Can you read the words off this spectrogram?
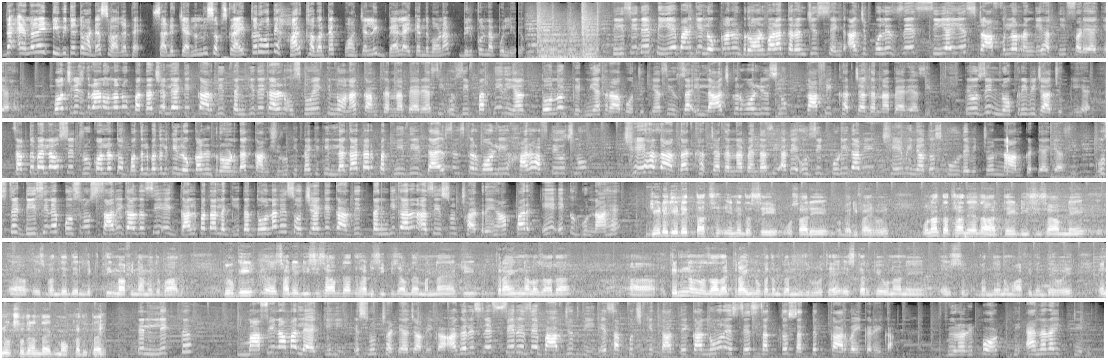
ਦਾ NRI TV ਤੇ ਤੁਹਾਡਾ ਸਵਾਗਤ ਹੈ। ਸਾਡੇ ਚੈਨਲ ਨੂੰ ਸਬਸਕ੍ਰਾਈਬ ਕਰੋ ਅਤੇ ਹਰ ਖਬਰ ਤੱਕ ਪਹੁੰਚਣ ਲਈ ਬੈਲ ਆਈਕਨ ਦਬਾਉਣਾ ਬਿਲਕੁਲ ਨਾ ਭੁੱਲਿਓ। ਟੀਸੀ ਦੇ ਪੀਏ ਬਣ ਕੇ ਲੋਕਾਂ ਨੂੰ ਡਰਾਉਣ ਵਾਲਾ ਤਰਨਜੀਤ ਸਿੰਘ, ਅੱਜ ਪੁਲਿਸ ਦੇ ਸੀਆਈਏ ਸਟਾਫ ਵੱਲੋਂ ਰੰਗੇ ਹੱਥੀ ਫੜਿਆ ਗਿਆ ਹੈ। ਪੁੱਛਗਿੱਛ ਦੌਰਾਨ ਉਹਨਾਂ ਨੂੰ ਪਤਾ ਚੱਲਿਆ ਕਿ ਘਰ ਦੀ ਤੰਗੀ ਦੇ ਕਾਰਨ ਉਸ ਨੂੰ ਇਹ ਘਿਨੌਣਾ ਕੰਮ ਕਰਨਾ ਪੈ ਰਿਹਾ ਸੀ। ਉਸ ਦੀ ਪਤਨੀ ਦੀਆਂ ਦੋਨੋਂ ਕਿਡਨੀਆਂ ਖਰਾਬ ਹੋ ਚੁੱਕੀਆਂ ਸੀ। ਉਸ ਦਾ ਇਲਾਜ ਕਰਵਾਉਣ ਲਈ ਉਸ ਨੂੰ ਕਾਫੀ ਖਰਚਾ ਕਰਨਾ ਪੈ ਰਿਹਾ ਸੀ ਤੇ ਉਸ ਦੀ ਨੌਕਰੀ ਵੀ ਜਾ ਚੁੱਕੀ ਹੈ। ਸਭ ਤੋਂ ਪਹਿਲਾਂ ਉਸਨੇ ਟਰੂ ਕਾਲਰ ਤੋਂ ਬਦਲ-ਬਦਲ ਕੇ ਲੋਕਾਂ ਨੂੰ ਡਰਾਉਣ ਦਾ ਕੰਮ ਸ਼ੁਰੂ ਕੀਤਾ, ਕਿਉਂਕਿ ਲਗਾਤਾਰ ਪਤਨੀ ਦੀ ਡਾਇਲਸਿਸ ਕਰਵਾਉਣ ਲਈ ਹਰ ਹਫ਼ਤੇ ਉਸ ਨੂੰ 6000 ਦਾ ਖਰਚਾ ਕਰਨਾ ਪੈਂਦਾ ਸੀ ਅਤੇ ਉਸ ਦੀ ਕੁੜੀ ਦਾ ਵੀ 6 ਮਹੀਨਿਆਂ ਤੋਂ ਸਕੂਲ ਦੇ ਵਿੱਚੋਂ ਨਾਮ ਕੱਟਿਆ ਗਿਆ ਸੀ। ਉਸ ਤੇ ਡੀਸੀ ਨੇ ਪੁਲਿਸ ਨੂੰ ਸਾਰੀ ਗੱਲ ਦੱਸੀ, ਇਹ ਗੱਲ ਪਤਾ ਲੱਗੀ ਤਾਂ ਦੋਨਾਂ ਨੇ ਸੋਚਿਆ ਕਿ ਘਰ ਦੀ ਤੰਗੀ ਕਾਰਨ ਅਸੀਂ ਇਸ ਨੂੰ ਛੱਡ ਰਹੇ ਹਾਂ, ਪਰ ਇਹ ਇੱਕ ਗੁਨਾਹ ਹੈ। ਜਿਹੜੇ ਜਿਹੜੇ ਤੱਥ ਇਹਨੇ ਦੱਸੇ, ਉਹ ਸਾਰੇ ਵੈਰੀਫਾਈ ਹੋਏ। ਉਹਨਾਂ ਤੱਥਾਂ ਦੇ ਆਧਾਰ ਤੇ ਡੀਸੀ ਸਾਹਿਬ ਨੇ ਇਸ ਬੰਦੇ ਦੇ ਲਿਖਤੀ ਮਾਫੀਨਾਮੇ ਤੋਂ ਬਾਅਦ। ਕਿਉਂਕਿ ਅ, ਸਾਡੇ ਡੀਸੀ ਸਾਹਿਬ ਦਾ ਤੇ ਸਾਡੇ ਸੀਪੀ ਸਾਹਿਬ ਦਾ ਮੰਨਣਾ ਹੈ ਕਿ ਕ੍ਰਾਈਮ ਨਾਲੋਂ ਜ਼ਿਆਦਾ ਕ੍ਰਿਮੀਨਲ ਨਾਲੋਂ ਜ਼ਿਆਦਾ ਕ੍ਰਾਈਮ ਨੂੰ ਖਤਮ ਕਰਨ ਦੀ ਜ਼ਰੂਰਤ ਹੈ। ਇਸ ਕਰਕੇ ਉਹਨਾਂ ਨੇ ਇਸ ਬੰਦੇ ਨੂੰ ਮਾਫੀ ਦਿੰਦੇ ਹੋਏ ਇਹਨੂੰ ਇੱਕ ਸੁਧਰਨ ਦਾ ਇੱਕ ਮੌਕਾ ਦਿੱਤਾ ਹੈ। ਤੇ ਲਿਖਤ ਮਾਫੀਨਾਮਾ ਲੈ ਕੇ ਹੀ ਇਸ ਨੂੰ ਛੱਡਿਆ ਜਾਵੇਗਾ। ਅਗਰ ਇਸਨੇ ਫਿਰ ਇਸ ਦੇ ਬਾਵਜੂਦ ਵੀ ਇਹ ਸਭ ਕੁਝ ਕੀਤਾ ਤੇ ਕਾਨੂੰਨ ਇਸ ਤੇ ਸਖਤ ਤੋਂ ਸਖਤ ਕਾਰਵਾਈ ਕਰੇਗਾ। ਬਿਊਰੋ ਰਿਪੋਰਟ ਦੀ ਐਨਆਰਆਈ ਟੀਵੀ।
